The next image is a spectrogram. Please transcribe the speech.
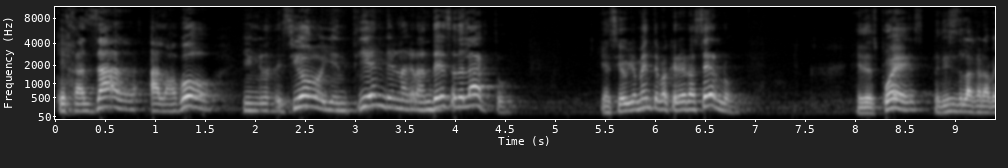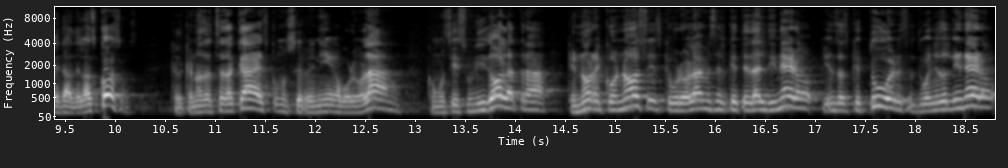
que Hazal alabó y engrandeció y entiende la grandeza del acto. Y así obviamente va a querer hacerlo. Y después le dices la gravedad de las cosas el que no da acá es como si reniega Boreolam, como si es un idólatra, que no reconoces que Boreolam es el que te da el dinero, piensas que tú eres el dueño del dinero.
